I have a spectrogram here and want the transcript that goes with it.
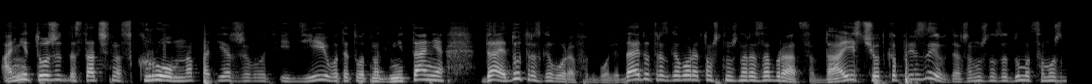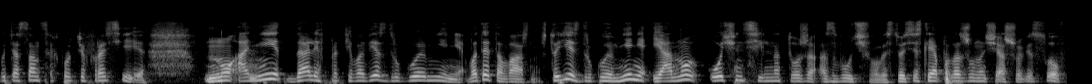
Они тоже достаточно скромно поддерживают идею вот это вот нагнетания. Да, идут разговоры о футболе. Да, идут разговоры о том, что нужно разобраться. Да, есть четко призыв. Даже нужно задуматься, может быть, о санкциях против России. Но они дали в противовес другое мнение. Вот это важно, что есть другое мнение, и оно очень сильно сильно тоже озвучивалось. То есть, если я положу на чашу весов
